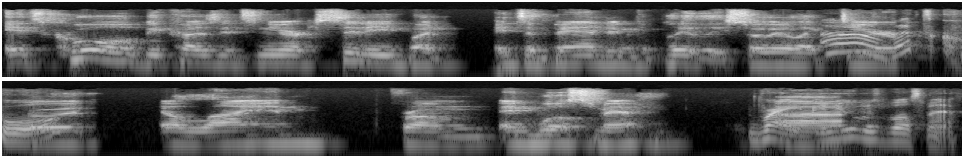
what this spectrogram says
It's cool because it's New York City, but it's abandoned completely. So they're like Oh, deer, that's cool. wood, a lion from and Will Smith, Right. I Uh, knew it was Will Smith.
